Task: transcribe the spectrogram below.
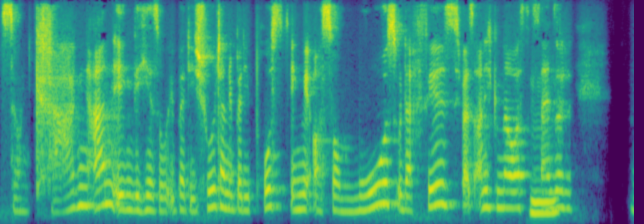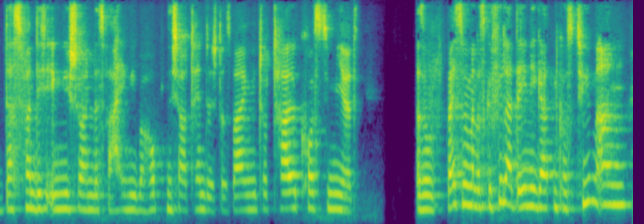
so ein Kragen an, irgendwie hier so über die Schultern, über die Brust, irgendwie aus so Moos oder Filz, ich weiß auch nicht genau, was das mhm. sein sollte das fand ich irgendwie schon, das war irgendwie überhaupt nicht authentisch. Das war irgendwie total kostümiert. also weißt du, wenn man das Gefühl hat, derjenige hat ein Kostüm an,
